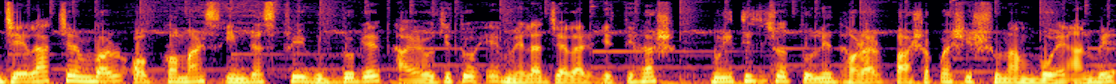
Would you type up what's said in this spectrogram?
জেলা চেম্বার অব কমার্স ইন্ডাস্ট্রি উদ্যোগে আয়োজিত এ মেলা জেলার ইতিহাস, ঐতিহ্য তুলে ধরার পাশাপাশি সুনাম বয়ে আনবে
